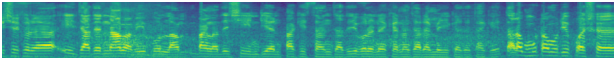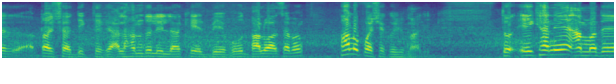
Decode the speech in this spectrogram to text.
বিশেষ করে এই যাদের নাম আমি বললাম, বাংলাদেশি ইন্ডিয়ান পাকিস্তান যাদের বলে না কেন, যারা আমেরিকাতে থাকে, তারা মোটামুটি পয়সার টয়সার দিক থেকে আলহামদুলিল্লাহ খেয়ে বিয়ে বহুত ভালো আছে এবং ভালো পয়সা করি মালিক। তো এইখানে আমাদের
